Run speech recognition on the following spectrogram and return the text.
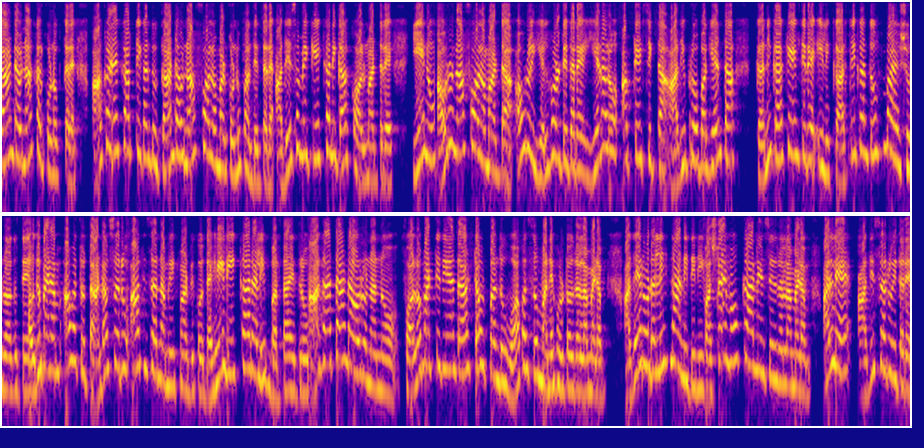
ತಾಂಡವ್ನ ಕರ್ಕೊಂಡು ಹೋಗ್ತಾರೆ. ಆ ಕಡೆ ಕಾರ್ತಿಕ್ ಅಂತೂ ತಾಂಡವ್ನ ಫಾಲೋ ಮಾಡ್ಕೊಂಡು ಬಂದಿರ್ತಾರೆ. ಅದೇ ಸಮಯಕ್ಕೆ ಕನಿಕಾ ಕಾಲ್ ಮಾಡ್ತಾರೆ. ಏನು? ಅವ್ರನ್ನ ಫಾಲೋ ಮಾಡ್ದ. ಅವ್ರು ಎಲ್ ಹೊರಟಿದ್ದಾರೆ? ಏನಾರು ಅಪ್ಡೇಟ್ ಸಿಗ್ತಾ? ಆದಿ ಪ್ರೋ ಬಗ್ಗೆ ಅಂತ ಕನಿಕಾ ಕೇಳ್ತಿರೆ ಇಲ್ಲಿ ಕಾರ್ತಿಕ್ ಅಂತೂ ಭಯ ಶುರು ಆಗುತ್ತೆ. ಹೌದು ಮೇಡಮ್ ಅವತ್ತು ತಾಂಡವ್ ಸರ್ ಆದಿ ಸರ್ನ ಮೀಟ್ ಮಾಡ್ಬೇಕು ಅಂತ ಹೇಳಿ ಕಾರಲ್ಲಿ ಬರ್ತಾ ಇದ್ರು. ಆಗ ತಾಂಡ ಅವರು ನಾನು ಫಾಲೋ ಮಾಡ್ತಿದೀನಿ ಅಂತ ಡೌಟ್ ಬಂದು ವಾಪಸ್ಸು ಮನೆ ಹೊರಟೋದ್ರಲ್ಲ ಮೇಡಮ್ ಅದೇ ರೋಡ್ ಅಲ್ಲಿ ನಾನಿದ್ದೀನಿ. ಫಸ್ಟ್ ಟೈಮ್ ಕಾರ್ ನಿಲ್ಸಿದ್ರಲ್ಲ ಮೇಡಮ್ ಅಲ್ಲೇ ಆದಿ ಸರ್ ಇದಾರೆ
